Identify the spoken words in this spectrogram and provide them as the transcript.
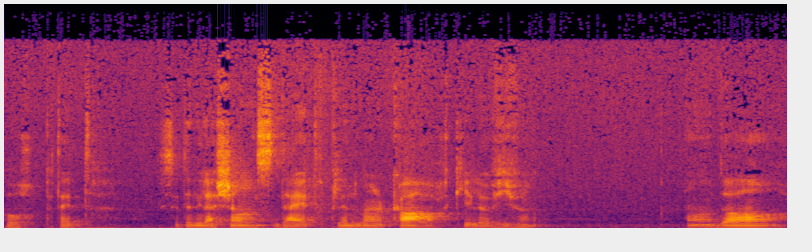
pour peut-être se donner la chance d'être pleinement un corps qui est là vivant, en dehors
